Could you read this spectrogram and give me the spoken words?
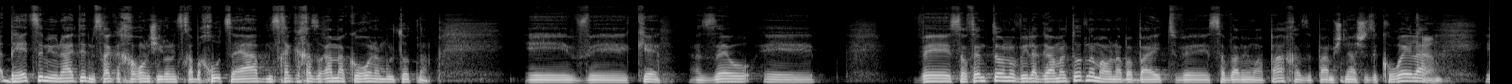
בעצם יונייטד, משחק אחרון שהיא לא ניצחה בחוץ, היה משחק החזרה מהקורונה מול טוטנאם. אה, וכן, אז זהו. אה, וסאות'מפטון הובילה גם על טוטנאם העונה בבית וסבלה ממהפך, אז זו פעם שנייה שזה קורה לה. כן.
